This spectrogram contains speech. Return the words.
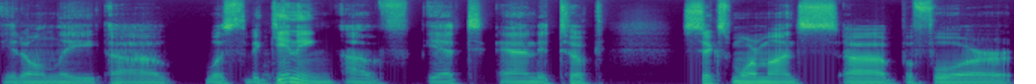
it only uh, was the beginning of it. And it took six more months uh, before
